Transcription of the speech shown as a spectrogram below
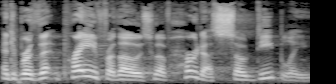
and to pray for those who have hurt us so deeply.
